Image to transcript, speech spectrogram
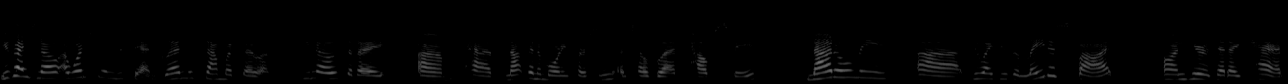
You guys know, I want you to understand, Glenn, this is how much I love you. He knows that I um, have not been a morning person until Glenn helps me. Not only uh, do I do the latest spot on here that I can,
